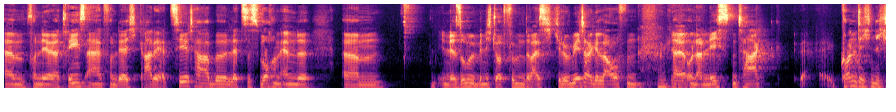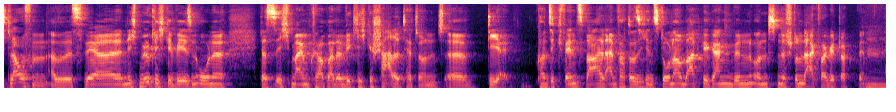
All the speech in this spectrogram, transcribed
Ähm, von der Trainingseinheit, von der ich gerade erzählt habe, letztes Wochenende. Ähm, in der Summe bin ich dort 35 Kilometer gelaufen okay. äh, und am nächsten Tag konnte ich nicht laufen. Also es wäre nicht möglich gewesen, ohne dass ich meinem Körper da wirklich geschadet hätte. Und äh, die Konsequenz war halt einfach, dass ich ins Donaubad gegangen bin und eine Stunde Aqua gedockt bin. Mhm.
